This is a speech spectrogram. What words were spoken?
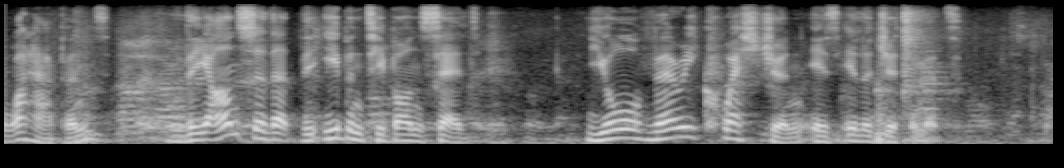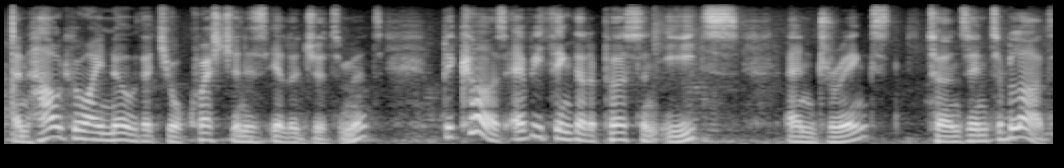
what happened? The answer that the Ibn Tibbon said, your very question is illegitimate. And how do I know that your question is illegitimate? Because everything that a person eats and drinks turns into blood.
